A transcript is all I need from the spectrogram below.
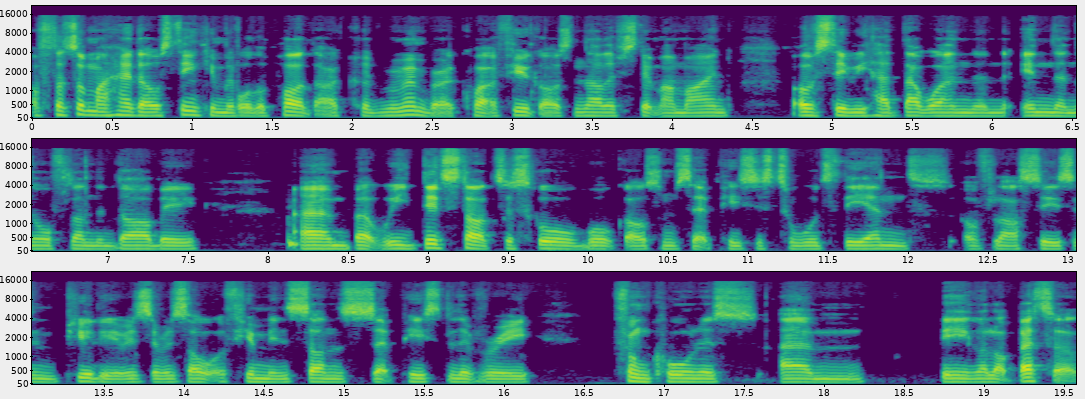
off the top of my head, I was thinking before the pod, I could remember quite a few goals. Now they've slipped my mind. Obviously, we had that one in, in the North London derby. Um, but we did start to score more goals from set pieces towards the end of last season, purely as a result of Heung-min Son's set piece delivery from corners um, being a lot better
